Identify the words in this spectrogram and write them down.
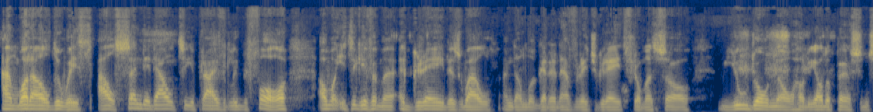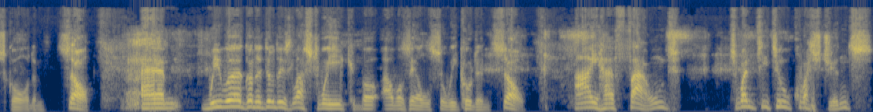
and what I'll do is I'll send it out to you privately before. I want you to give them a, a grade as well, and then they'll get an average grade from us. So you don't know how the other person scored them. So um, we were going to do this last week, but I was ill, so we couldn't. So I have found 22 questions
